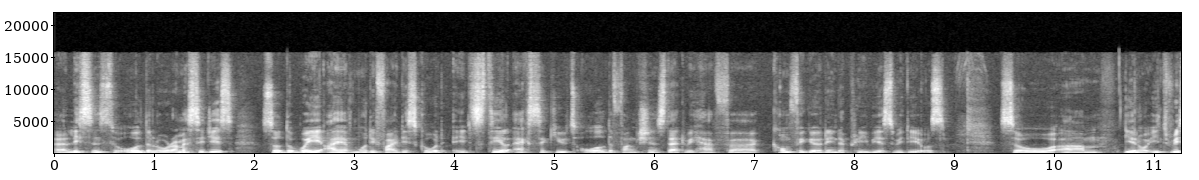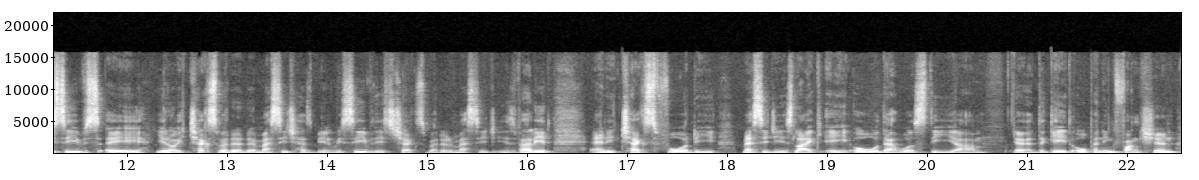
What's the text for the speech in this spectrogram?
uh, listens to all the LoRa messages. So the way I have modified this code, it still executes all the functions that we have uh, configured in the previous videos. So, um, you know, it receives a, you know, it checks whether the message has been received, it checks whether the message is valid, and it checks for the messages like AO, that was the, um, uh, the gate opening function,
